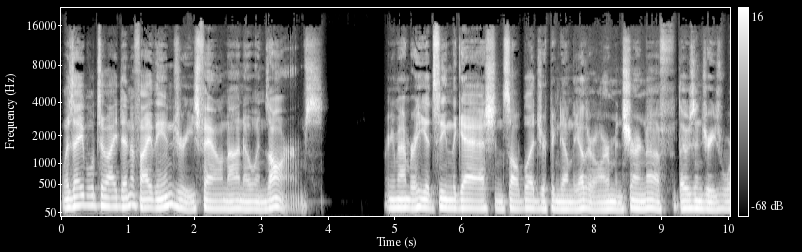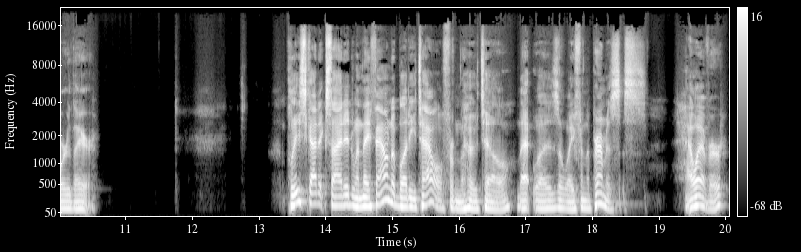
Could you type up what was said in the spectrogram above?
was able to identify the injuries found on Owen's arms. Remember, he had seen the gash and saw blood dripping down the other arm, and sure enough, those injuries were there. Police got excited when they found a bloody towel from the hotel that was away from the premises. However,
